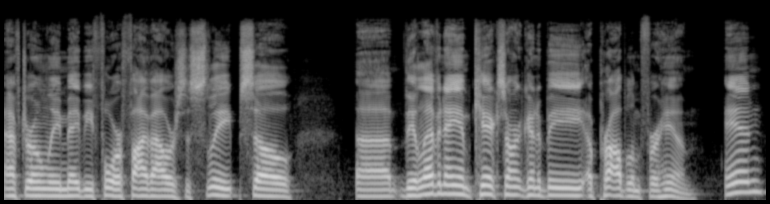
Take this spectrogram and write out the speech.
after only maybe four or five hours of sleep. So uh, the 11 a.m. kicks aren't going to be a problem for him. And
